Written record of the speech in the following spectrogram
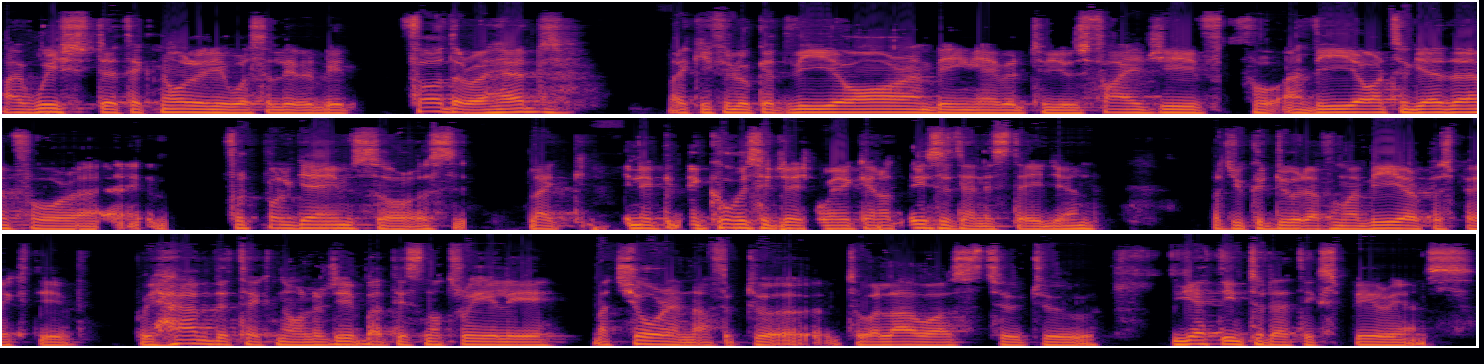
I wish the technology was a little bit further ahead. Like if you look at VR and being able to use 5G for, and VR together for uh, football games or like in a, COVID situation where you cannot visit any stadium, but you could do that from a VR perspective. We have the technology, but it's not really mature enough to to allow us to to get into that experience.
